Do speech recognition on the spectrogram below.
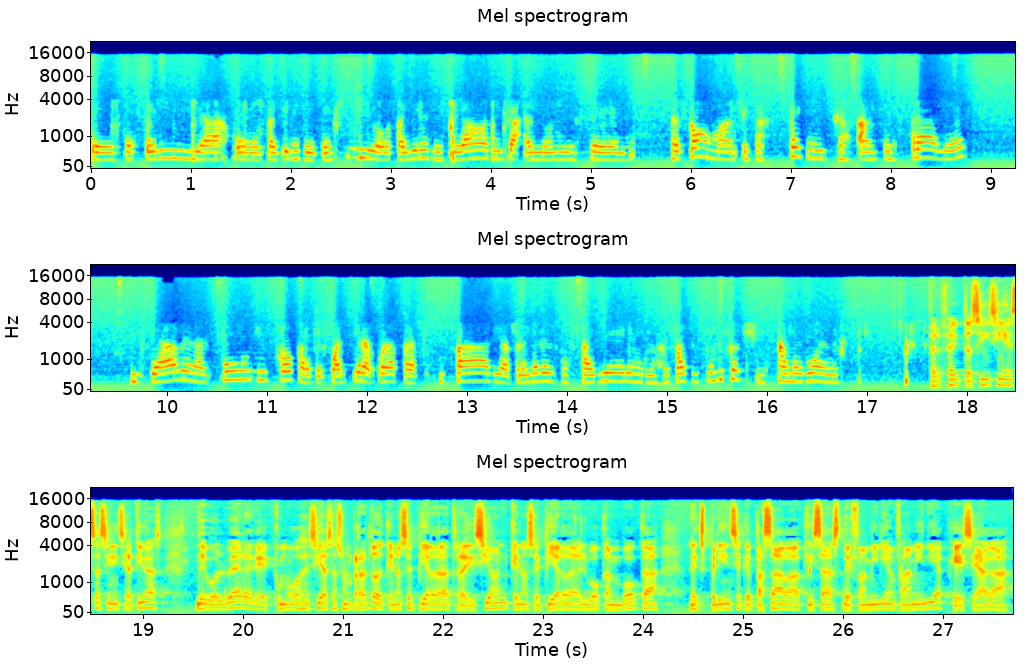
de cestería o talleres de tejido o talleres de cerámica en donde se, toman esas técnicas ancestrales y se abren al público para que cualquiera pueda participar y aprender de esos talleres en los espacios públicos y está muy bueno. Perfecto, sí, sí, esas iniciativas de volver, eh, como vos decías hace un rato, de que no se pierda la tradición, que no se pierda el boca en boca, la experiencia que pasaba quizás de familia en familia, que se haga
